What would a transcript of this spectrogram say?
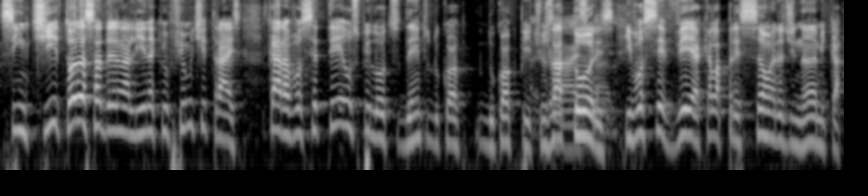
sentir toda essa adrenalina que o filme te traz. Cara, você ter os pilotos dentro do, co- do cockpit, os demais, atores, cara. e você vê aquela pressão aerodinâmica,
